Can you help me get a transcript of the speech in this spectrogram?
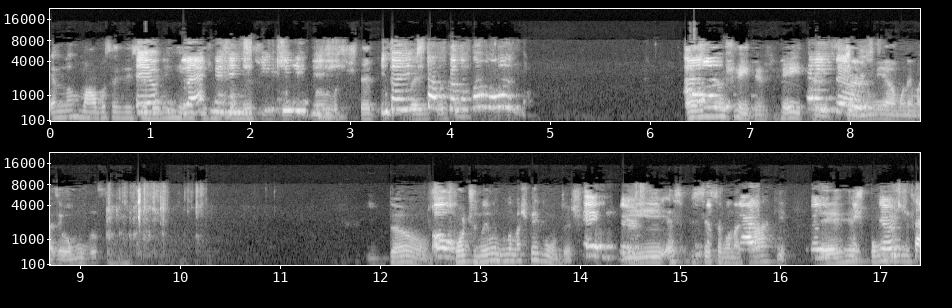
é normal vocês Eu receberem e haters Black, no a gente começo, quando kids. Então a gente tá ficando famosa. Amo meus haters. Haters, vocês não me amam, né? Mas eu amo vocês. Então, Oh. continue mandando mais perguntas. Haters. E SPC Savannah Clark, Eu é, tenho responda haters, nos tá?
